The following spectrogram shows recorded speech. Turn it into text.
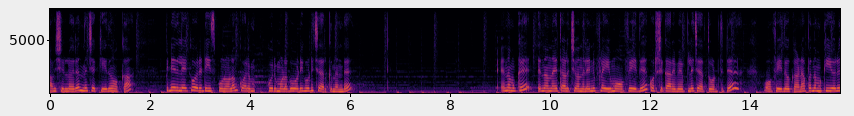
ആവശ്യമുള്ളവർ ഒന്ന് ചെക്ക് ചെയ്ത് നോക്കാം പിന്നെ ഇതിലേക്ക് ഒരു ടീസ്പൂണോളം കുര കുരുമുളക് പൊടി കൂടി ചേർക്കുന്നുണ്ട്. നമുക്ക് നന്നായി തളിച്ച് വന്നില്ല ഇനി ഫ്ലെയിം ഓഫ് ചെയ്ത് കുറച്ച് കറിവേപ്പില ചേർത്ത് കൊടുത്തിട്ട് ഓഫ് ചെയ്ത് വെക്കുകയാണ് അപ്പോൾ നമുക്ക് ഈ ഒരു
